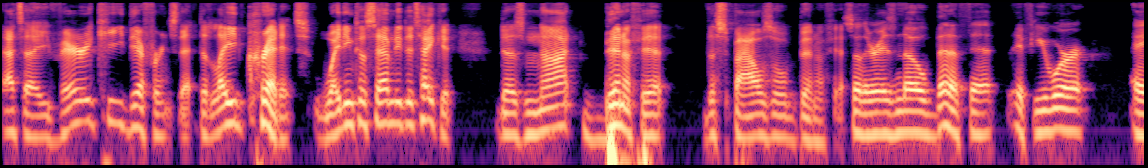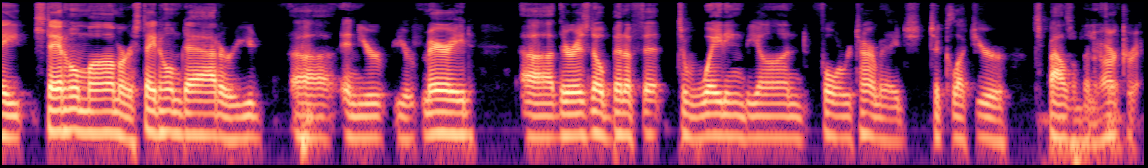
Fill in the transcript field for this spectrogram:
That's a very key difference that delayed credits, waiting till 70 to take it, does not benefit the spousal benefit. So, there is no benefit if you were a stay at home mom or a stay at home dad or you uh, and you're you're married uh, there is no benefit to waiting beyond full retirement age to collect your spousal You benefit. are correct.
